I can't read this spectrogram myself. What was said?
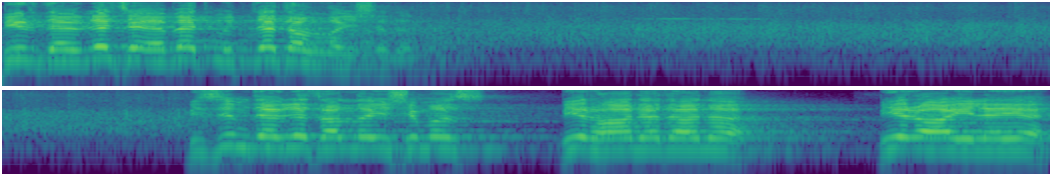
bir devlete ebed müddet anlayışıdır. Bizim devlet anlayışımız bir hanedana, bir aileye,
